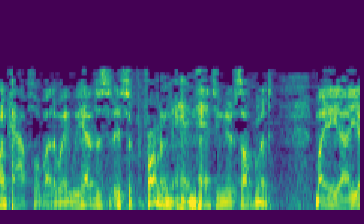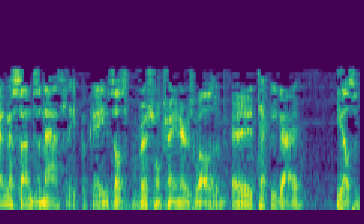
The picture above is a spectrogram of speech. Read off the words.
one capsule, by the way. We have this. It's a performance enhancing new supplement. My uh, youngest son's an athlete. Okay, he's also a professional trainer as well as a, a techie guy. He also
